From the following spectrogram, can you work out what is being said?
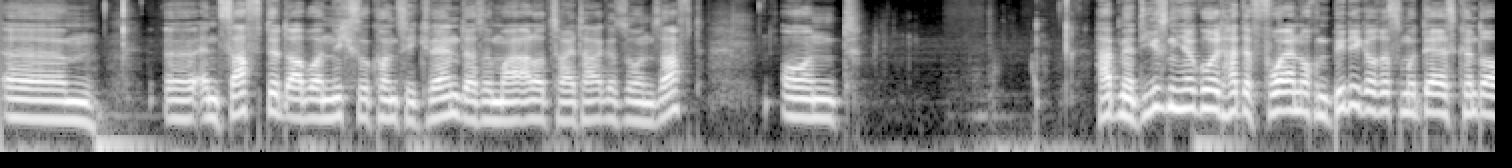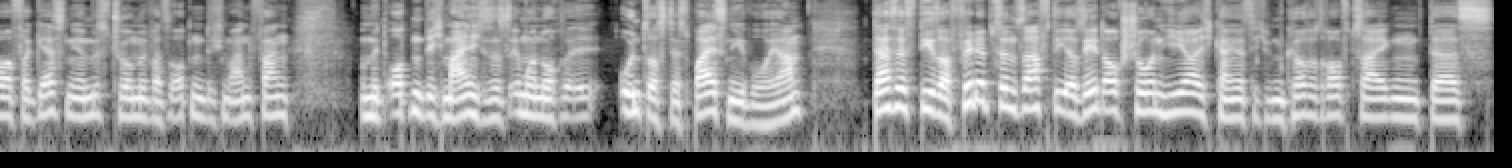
ähm, äh, entsaftet, aber nicht so konsequent. Also mal alle zwei Tage so ein Saft. Und Hab mir diesen hier geholt, hatte vorher noch ein billigeres Modell, das könnt ihr aber vergessen, ihr müsst schon mit was ordentlichem anfangen. Und mit ordentlich meine ich, das ist immer noch äh, unterstes Preisniveau, ja. Das ist dieser Philips Entsafter, ihr seht auch schon hier, ich kann jetzt nicht mit dem Cursor drauf zeigen, dass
